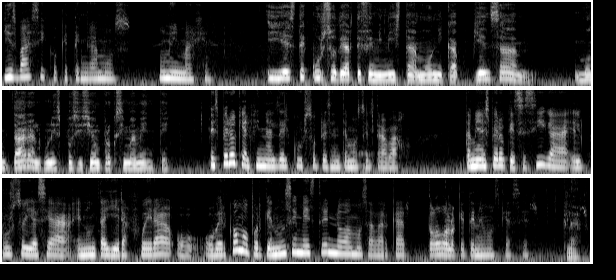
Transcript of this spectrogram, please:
y es básico que tengamos una imagen. ¿Y este curso de arte feminista, Mónica, piensa montar alguna exposición próximamente? Espero que al final del curso presentemos el trabajo. También espero que se siga el curso ya sea en un taller afuera o, ver cómo, porque en un semestre no vamos a abarcar todo lo que tenemos que hacer. Claro,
